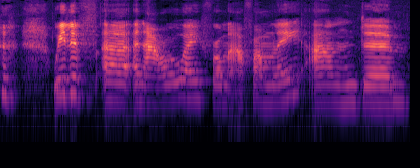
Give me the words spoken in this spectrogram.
we live uh, an hour away from our family and um,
